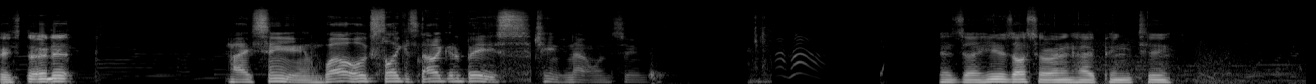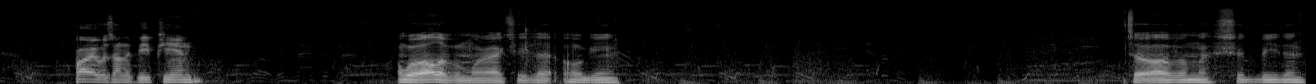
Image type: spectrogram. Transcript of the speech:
They started. I see. Well, looks like it's not a good base. Changing that one soon. Cause uh, he was also running high ping too. Probably was on the VPN. Well, all of them were actually that whole game. So all of them should be then.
